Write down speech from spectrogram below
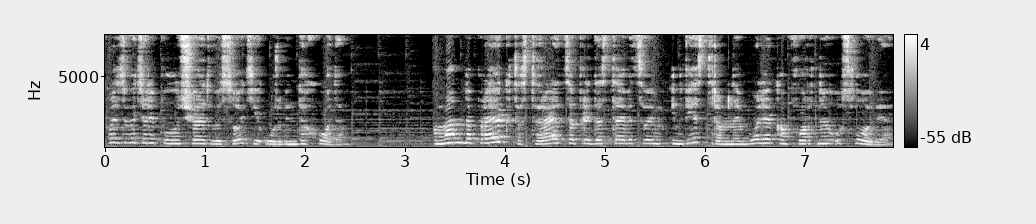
пользователи получают высокий уровень дохода. Команда проекта старается предоставить своим инвесторам наиболее комфортные условия,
